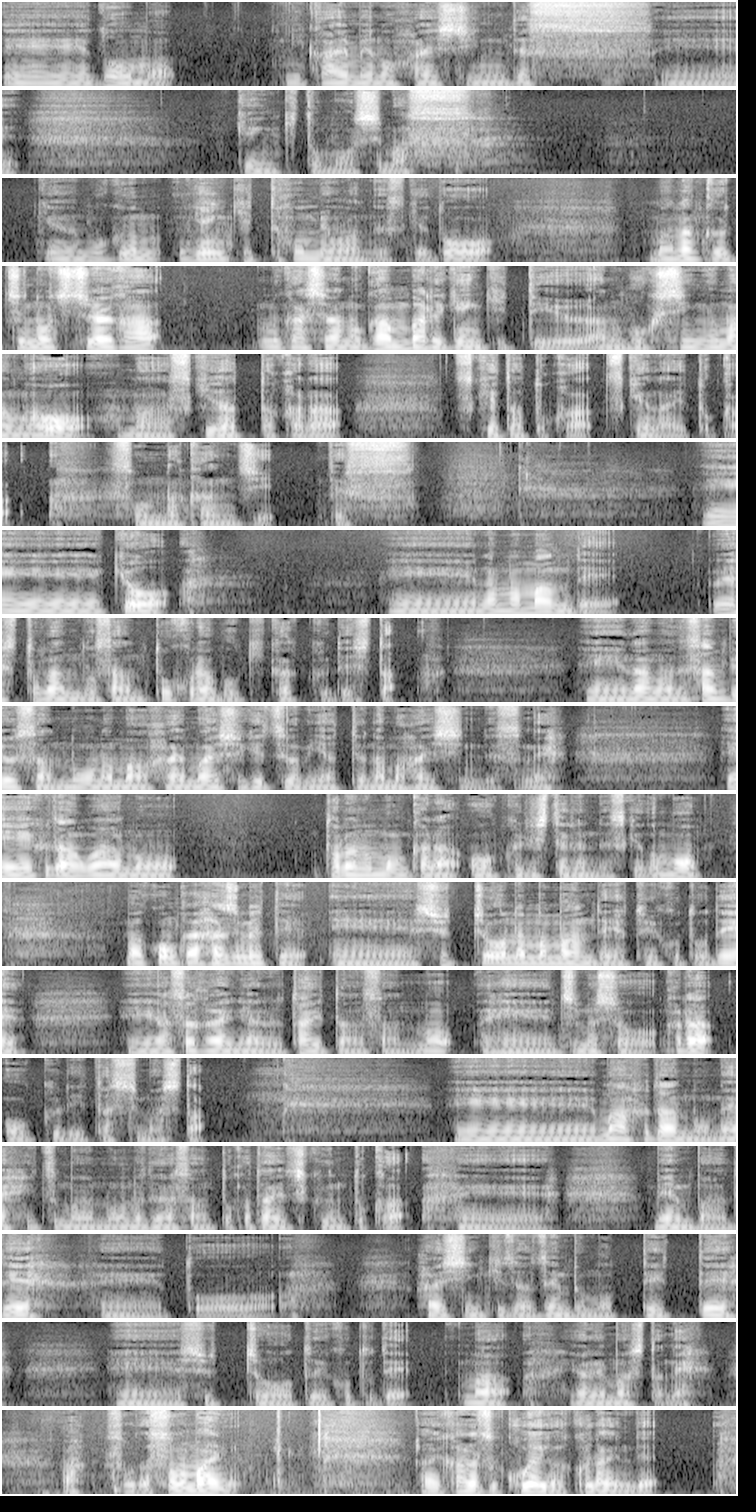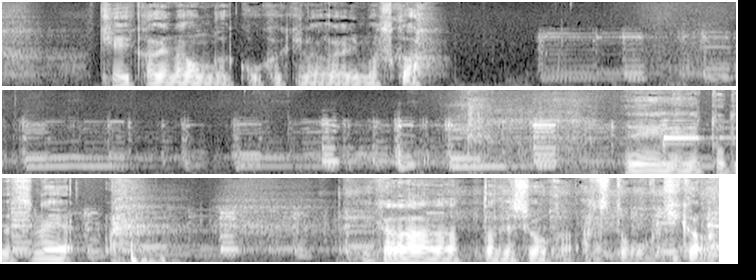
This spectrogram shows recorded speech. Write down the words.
えー、どうも。2回目の配信です、えー、元気と申します。僕元気って本名なんですけどまあなんかうちの父親が昔あの「頑張れ元気」っていうあのボクシング漫画をまあ好きだったからつけたとかつけないとかそんな感じです。えー、今日、えー、生マンデーウエストランドさんとコラボ企画でした、えー、生で三拍子さんの生配毎週月曜日にやってる生配信ですね。えー、普段はあの虎ノ門からお送りしてるんですけども、まあ、今回初めて、えー、出張生マンデーということで、えー、阿佐ヶ谷にあるタイタンさんの、えー、事務所からお送りいたしました。えー、まあ普段のねいつもの小野寺さんとか太一くんとか、えー、メンバーでえっ、と配信機材を全部持って行って、え出張ということでまあやれましたねあそうだその前に相変わらず声が暗いんで軽快な音楽をかけながらやりますか。えーとですね、いかがだったでしょうかちょっと大きいかな。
